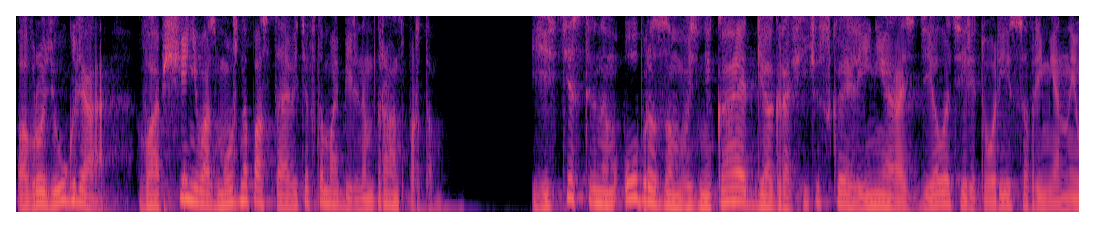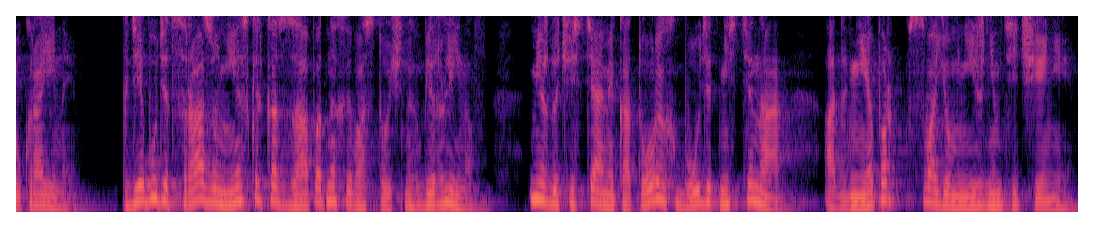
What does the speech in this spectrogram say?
а, вроде угля, вообще невозможно поставить автомобильным транспортом. Естественным образом возникает географическая линия раздела территории современной Украины, где будет сразу несколько западных и восточных Берлинов, между частями которых будет не стена – а Днепр в своем нижнем течении.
